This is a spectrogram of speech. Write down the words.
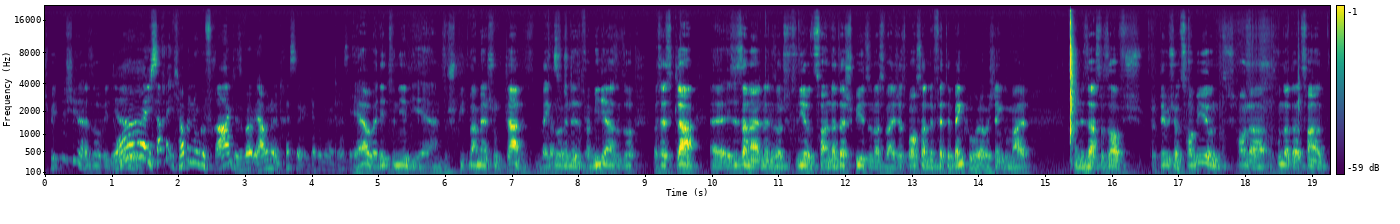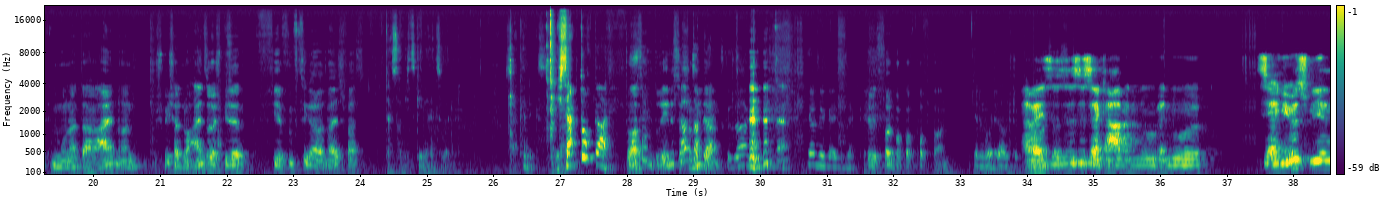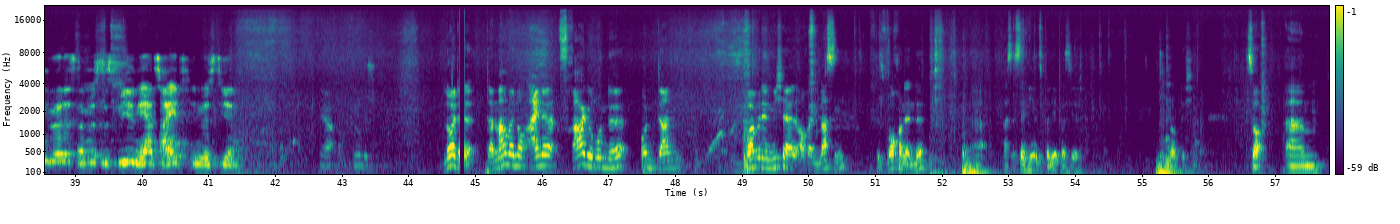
Spielt nicht jeder so wie du. Ja, ich sage, ich habe nur gefragt. Ich habe nur Interesse. Ich habe nur Interesse. Ja, aber bei den Turnieren, die er dann so spielt, war mir ja schon klar. dass Bankroll, Das wenn du eine ja. Familie hast und so, was heißt klar, äh, es ist dann halt, wenn du solche Turniere 200er spielst und was weiß ich, das brauchst du halt eine fette Bankroll. Aber ich denke mal, wenn du sagst, pass auf, ich, das nehme ich als Hobby und hau da 100 oder 200 im Monat da rein und spiele ich halt nur eins oder spiele 450er oder was weiß ich was. Da ist doch nichts gegen einzuwenden. Ich sag ja nichts. Ich sag doch gar nichts. Du, hast doch, du redest Ich ja hab schon wieder. nichts gesagt. ich hab doch gar nichts gesagt. Ich habe jetzt voll Bock auf Popcorn. Ja, dann hol dir doch ein Stück. Aber es ist, es ist ja klar, wenn du, wenn du seriös spielen würdest, dann müsstest du viel mehr Zeit investieren. Ja, logisch. Leute, dann machen wir noch eine Fragerunde und dann wollen wir den Michael auch entlassen. Das Wochenende. Äh, was ist denn hier jetzt bei dir passiert? Unglaublich. So. Ähm,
